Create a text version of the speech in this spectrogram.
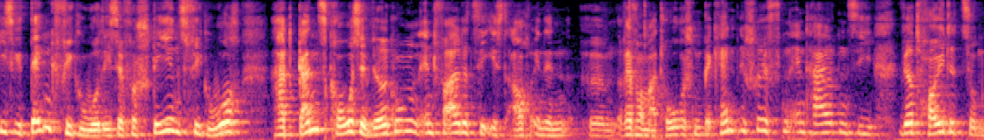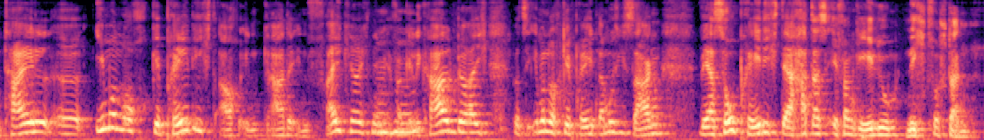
Diese Denkfigur, diese Verstehensfigur hat ganz große Wirkungen entfaltet. Sie ist auch in den äh, reformatorischen Bekenntnisschriften enthalten. Sie wird heute zum Teil äh, immer noch gepredigt, auch in, gerade in Freikirchen, im mhm. evangelikalen Bereich wird sie immer noch gepredigt. Da muss ich sagen, wer so predigt, der hat das Evangelium nicht verstanden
